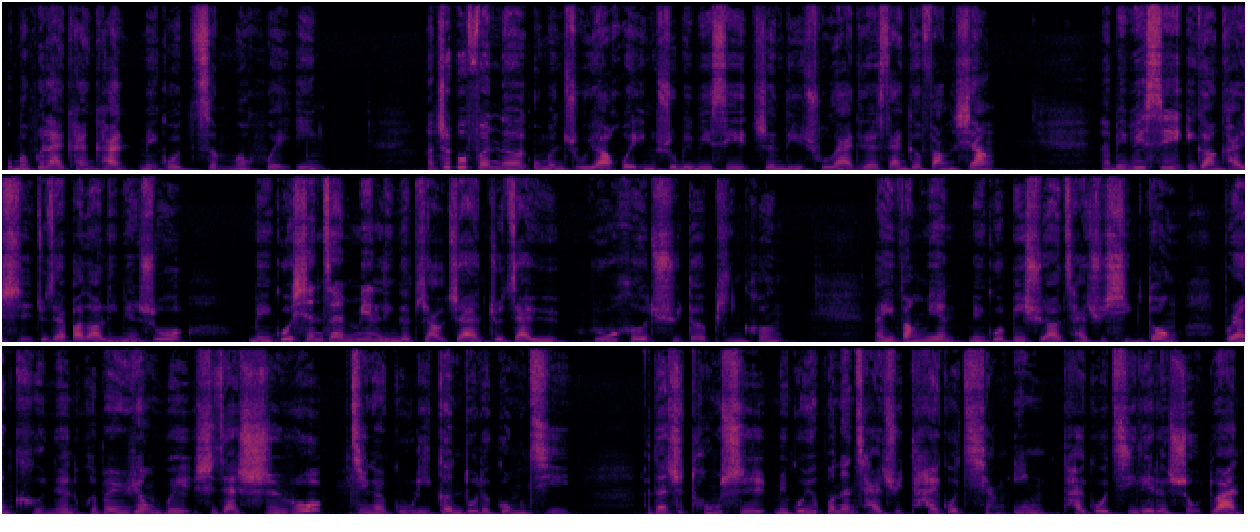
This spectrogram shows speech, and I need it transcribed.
我们会来看看美国怎么回应。那这部分呢，我们主要会引述 BBC 整理出来的三个方向。那 BBC 一刚开始就在报道里面说，美国现在面临的挑战就在于如何取得平衡。那一方面，美国必须要采取行动，不然可能会被认为是在示弱，进而鼓励更多的攻击。但是同时，美国又不能采取太过强硬、太过激烈的手段，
